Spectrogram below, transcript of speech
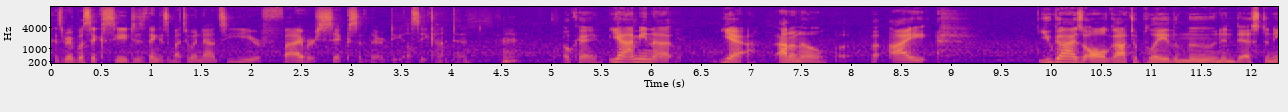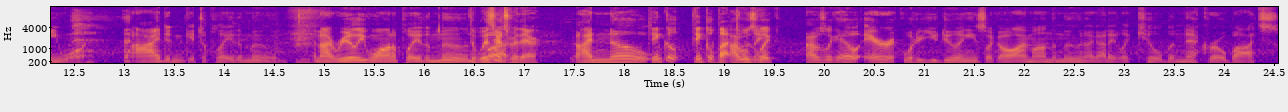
because Rainbow Six Siege, I think, is about to announce year five or six of their DLC content. Okay. Yeah, I mean, uh, yeah, I don't know. Uh, I. You guys all got to play the moon in Destiny 1. I didn't get to play the moon. And I really want to play the moon. The wizards were there. I know. Dinkle Dinklebot. I was me. like, I was like, oh, Eric, what are you doing? He's like, oh, I'm on the moon. I gotta like kill the necrobots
